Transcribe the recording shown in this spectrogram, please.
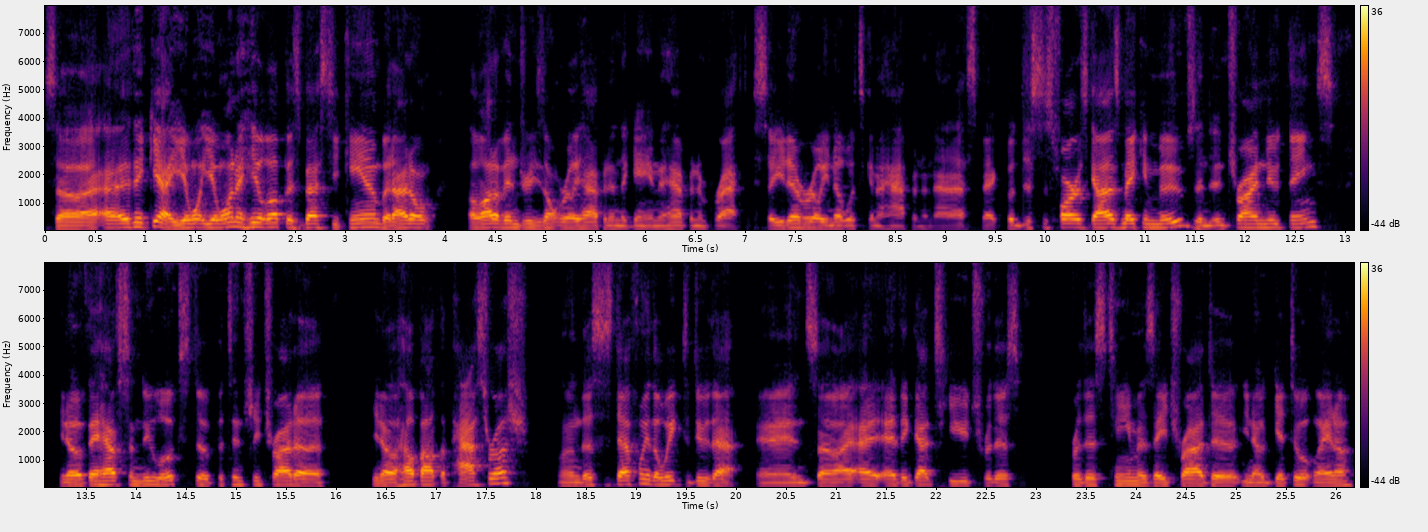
So I, I think yeah, you want you want to heal up as best you can, but I don't. A lot of injuries don't really happen in the game; they happen in practice. So you never really know what's going to happen in that aspect. But just as far as guys making moves and, and trying new things, you know, if they have some new looks to potentially try to, you know, help out the pass rush, and this is definitely the week to do that. And so I, I think that's huge for this for this team as they try to, you know, get to Atlanta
